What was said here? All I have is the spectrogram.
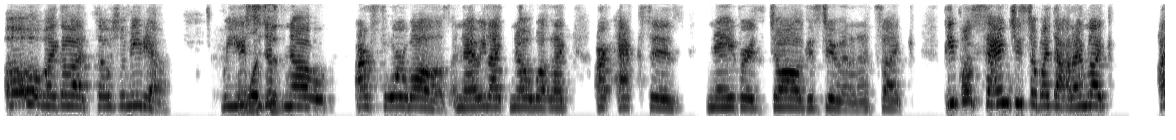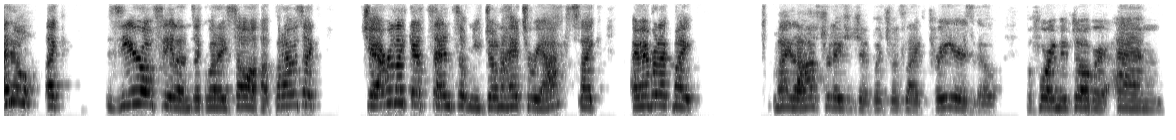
oh my god, social media. We used What's to just it? know our four walls, and now we like know what like our ex's neighbor's dog is doing, and it's like people send you stuff like that, and I'm like, I don't like zero feelings like when I saw it, but I was like, do you ever like get sent something you don't know how to react? Like I remember like my my last relationship, which was like three years ago before I moved over. Um,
